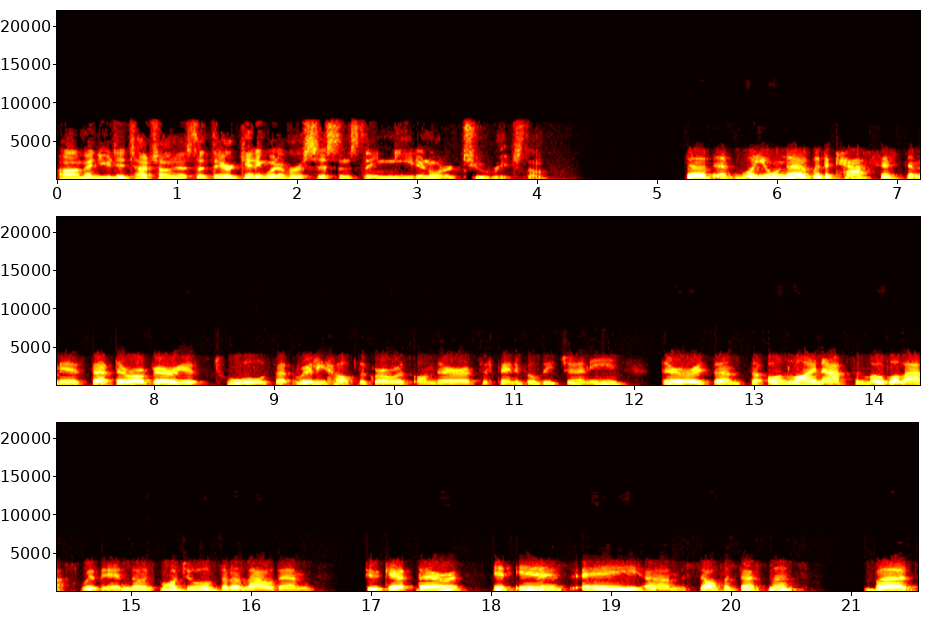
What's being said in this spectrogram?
um, and you did touch on this that they are getting whatever assistance they need in order to reach them. So what you'll note with the CASS system is that there are various tools that really help the growers on their sustainability journey. There is um, the online apps and mobile apps within those modules that allow them to get there. It is a um, self-assessment, but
